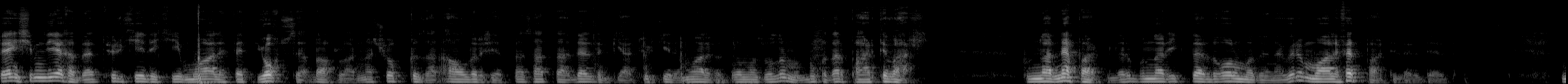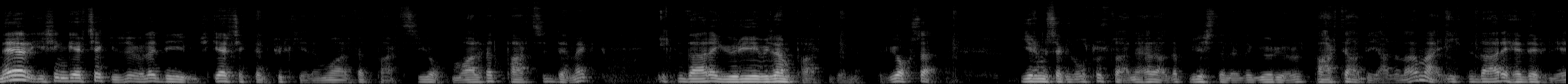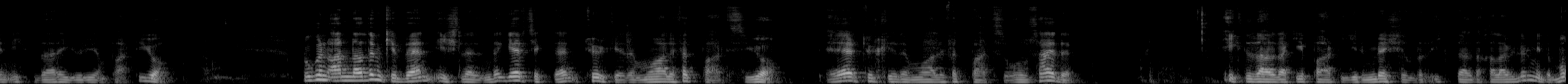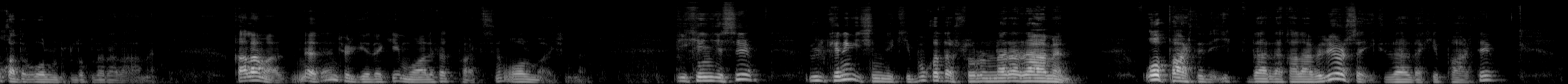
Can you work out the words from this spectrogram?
Ben şimdiye kadar Türkiye'deki muhalefet yoksa laflarına çok kızar, aldırış etmez. Hatta derdim ki ya Türkiye'de muhalefet olmaz olur mu? Bu kadar parti var. Bunlar ne partileri? Bunlar iktidarda olmadığına göre muhalefet partileri derdim. Meğer işin gerçek yüzü öyle değilmiş. Gerçekten Türkiye'de muhalefet partisi yok. Muhalefet partisi demek iktidara yürüyebilen parti demektir. Yoksa 28-30 tane herhalde listelerde görüyoruz. Parti adı yazılı ama iktidarı hedefleyen, iktidara yürüyen parti yok. Bugün anladım ki ben işlerinde gerçekten Türkiye'de muhalefet partisi yok. Eğer Türkiye'de muhalefet partisi olsaydı iktidardaki parti 25 yıldır iktidarda kalabilir miydi? Bu kadar olumsuzluklara rağmen. Kalamazdı. Neden? Türkiye'deki muhalefet partisinin olmayışından. İkincisi ülkenin içindeki bu kadar sorunlara rağmen o partide iktidarda kalabiliyorsa iktidardaki parti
